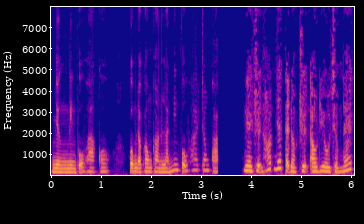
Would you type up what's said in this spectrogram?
Nhưng Ninh Vũ Hoa cô cũng đã không còn là Ninh Vũ Hoa trong quá. Nghe chuyện hot nhất tại đọc truyện audio.net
